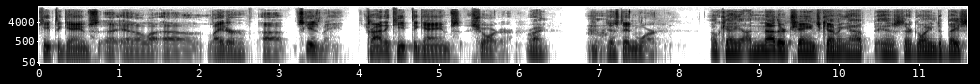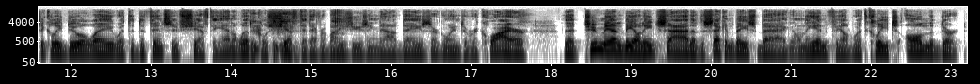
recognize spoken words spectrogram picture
keep the games uh, at a uh, later. Uh, excuse me, try to keep the games shorter. Right. Just didn't work. Okay, another change coming up is they're going to basically do away with the defensive shift, the analytical shift that everybody's using nowadays. They're going to require that two men be on each side of the second base bag on the infield with cleats on the dirt.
